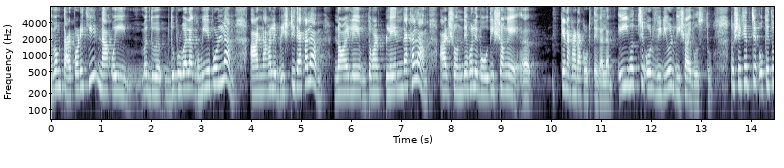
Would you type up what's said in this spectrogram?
এবং তারপরে কি না ওই দুপুরবেলা ঘুমিয়ে পড়লাম, আর না হলে বৃষ্টি দেখালাম নইলে তোমার প্লেন দেখালাম, আর সন্ধে হলে বৌদির সঙ্গে কেনাকাটা করতে গেলাম। এই হচ্ছে ওর ভিডিওর বিষয়বস্তু। তো সেক্ষেত্রে ওকে তো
